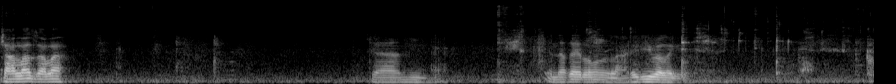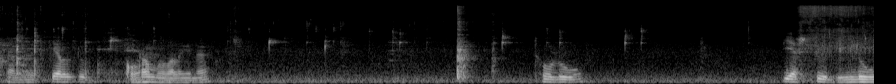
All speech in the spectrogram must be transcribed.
জ্বালা জ্বালা। আমি এনেকৈ অলপমান লাৰি দিব লাগে। তাৰমানে তেলটো গৰম হ'ব লাগে না। থলোঁ। পিঁয়াজটো দিলোঁ।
